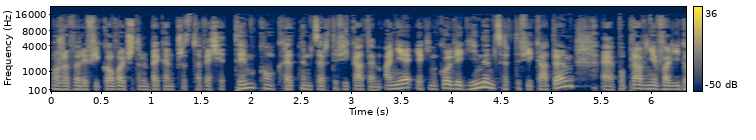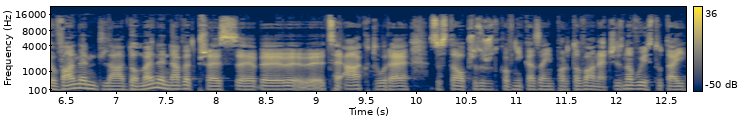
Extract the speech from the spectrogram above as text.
może weryfikować, czy ten backend przedstawia się tym konkretnym certyfikatem, a nie jakimkolwiek innym certyfikatem poprawnie walidowanym dla domeny nawet przez CA, które zostało przez użytkownika zaimportowane. Czyli znowu jest tutaj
